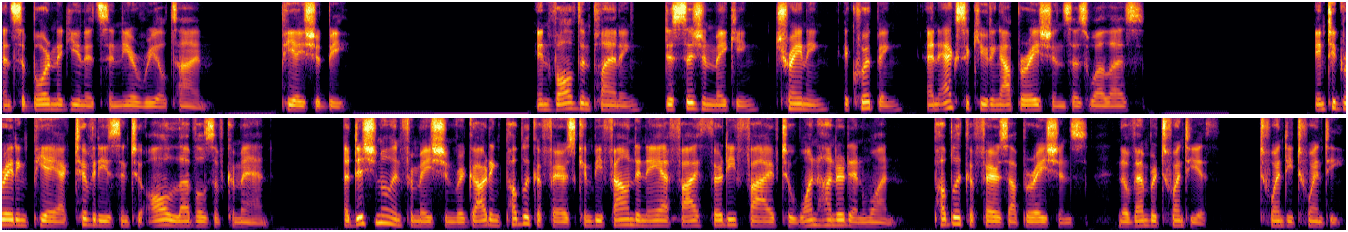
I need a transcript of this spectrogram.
and subordinate units in near real time. PA should be involved in planning, decision making, training, equipping, and executing operations as well as integrating PA activities into all levels of command. Additional information regarding public affairs can be found in AFI 35 to 101, Public Affairs Operations, November 20th, 2020.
